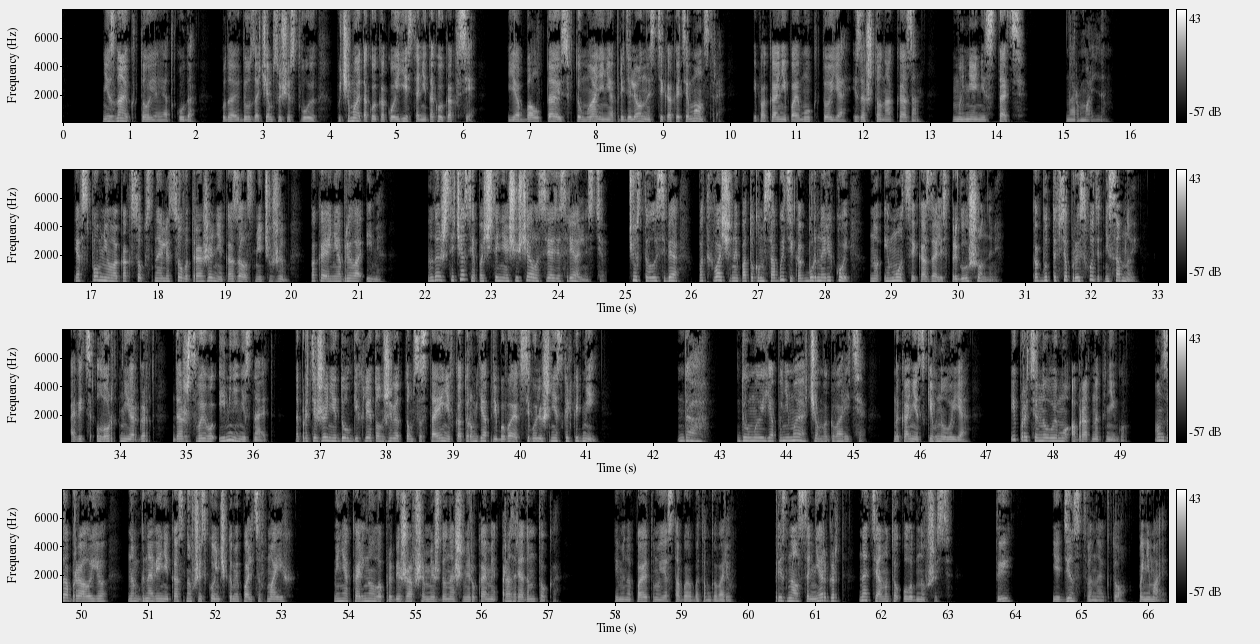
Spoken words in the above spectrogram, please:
Не знаю, кто я и откуда, куда иду, зачем существую, почему я такой, какой есть, а не такой, как все. Я болтаюсь в тумане неопределенности, как эти монстры. И пока не пойму, кто я и за что наказан, мне не стать нормальным. Я вспомнила, как собственное лицо в отражении казалось мне чужим, пока я не обрела имя. Но даже сейчас я почти не ощущала связи с реальностью. Чувствовала себя подхваченной потоком событий, как бурной рекой, но эмоции казались приглушенными. Как будто все происходит не со мной. А ведь лорд Нергард даже своего имени не знает. На протяжении долгих лет он живет в том состоянии, в котором я пребываю всего лишь несколько дней. «Да, думаю, я понимаю, о чем вы говорите», — наконец кивнула я и протянула ему обратно книгу. Он забрал ее, на мгновение коснувшись кончиками пальцев моих. Меня кольнуло пробежавшим между нашими руками разрядом тока. «Именно поэтому я с тобой об этом говорю», — признался Нергард, натянуто улыбнувшись. «Ты единственная, кто понимает».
